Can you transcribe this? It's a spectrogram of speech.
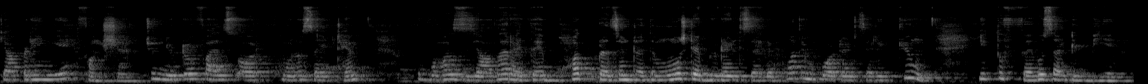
क्या पढ़ेंगे? फ़ंक्शन जो न्यूट्रोफाइल्स और मोनोसाइट है, वो बहुत ज़्यादा रहते हैं, बहुत प्रेजेंट रहते हैं मोस्ट एविडेंट सेल है, बहुत इंपॉर्टेंट सेल है। क्यों? एक तो फेगोसाइटिक भी है।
